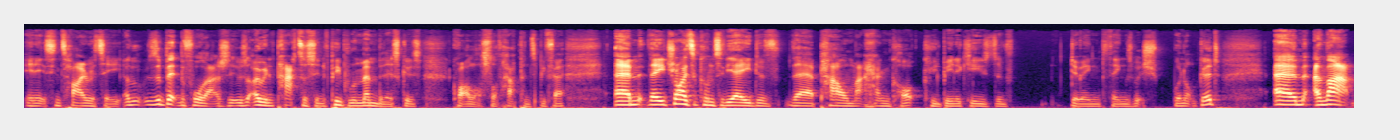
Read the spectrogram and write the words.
in its entirety. It was a bit before that, actually. It was Owen Paterson, if people remember this, because quite a lot of stuff happened, to be fair. Um, they tried to come to the aid of their pal Matt Hancock, who'd been accused of doing things which were not good. Um, and that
